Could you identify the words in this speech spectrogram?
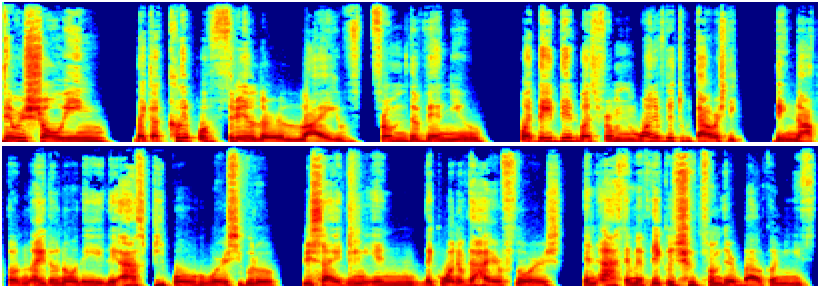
they were showing like a clip of Thriller live from the venue what they did was from one of the two towers, they, they knocked on, I don't know, they, they asked people who were siguro residing in like one of the higher floors and asked them if they could shoot from their balconies.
